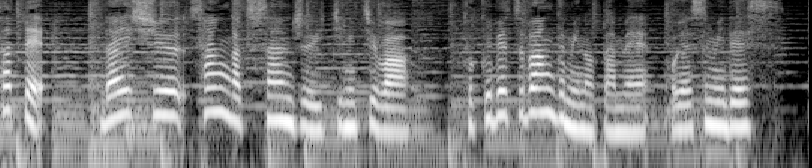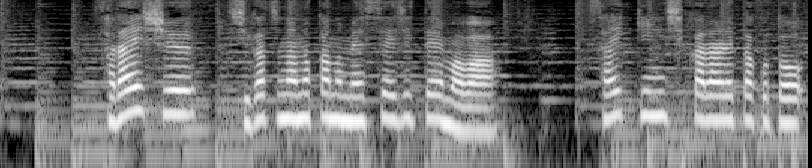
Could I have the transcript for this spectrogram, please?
さて来週3月31日は特別番組のためお休みです。再来週4月7日のメッセージテーマは最近叱られたこと。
